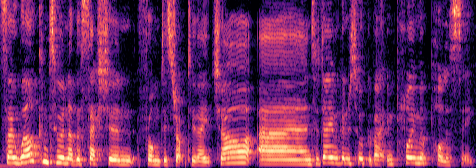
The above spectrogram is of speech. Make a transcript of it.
So, welcome to another session from Disruptive HR, and today we're going to talk about employment policy.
